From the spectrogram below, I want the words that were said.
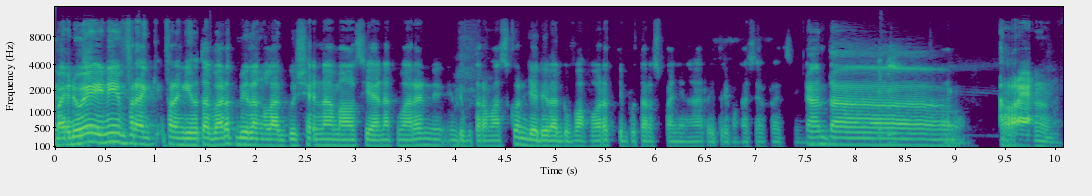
By the way, ini Frank, Frankie Huta Barat bilang lagu Shena Malsiana kemarin yang diputar Mas Kun jadi lagu favorit diputar sepanjang hari. Terima kasih referensinya. Mantap. Keren.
